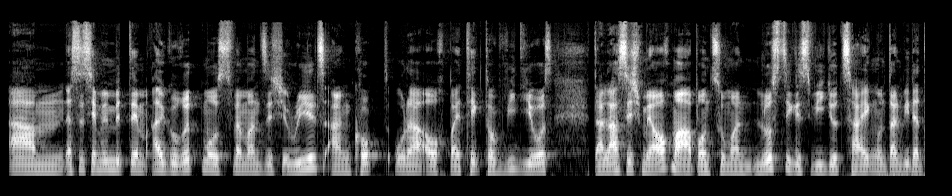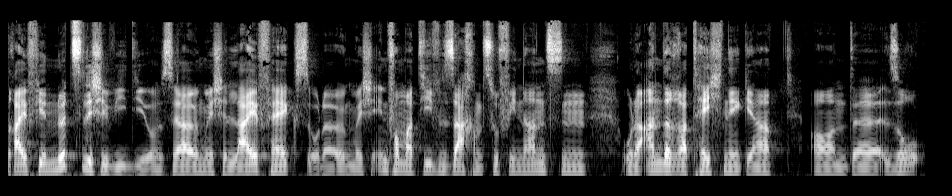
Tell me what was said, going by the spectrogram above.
ähm, das ist ja wie mit dem Algorithmus, wenn man sich Reels anguckt oder auch bei TikTok Videos, da lasse ich mir auch mal ab und zu mal ein lustiges Video zeigen und dann wieder drei, vier nützliche Videos, ja, irgendwelche Lifehacks oder irgendwelche informativen Sachen zu Finanzen oder anderer Technik, ja. Und äh, so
